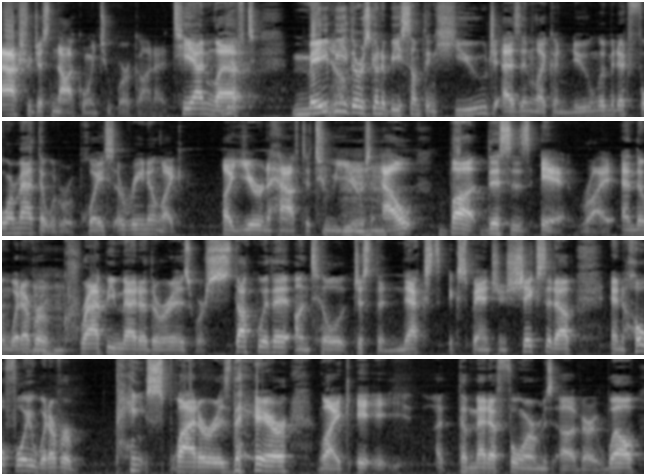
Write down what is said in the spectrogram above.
actually just not going to work on it. Tien left. Maybe Yeah. there's going to be something huge, as in like a new limited format that would replace Arena, like a year and a half to two years out. But this is it, right? And then whatever crappy meta there is, we're stuck with it until just the next expansion shakes it up, and hopefully whatever paint splatter is there, like it, it uh, the meta forms uh, very well.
